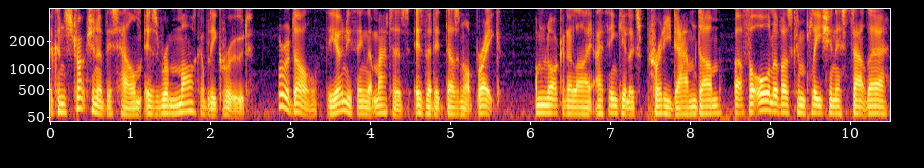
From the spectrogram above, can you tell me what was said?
The construction of this helm is remarkably crude, for a doll, the only thing that matters is that it does not break. I'm not to lie, I think it looks pretty damn dumb, but for all of us completionists out there,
